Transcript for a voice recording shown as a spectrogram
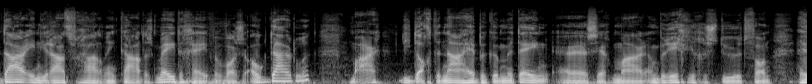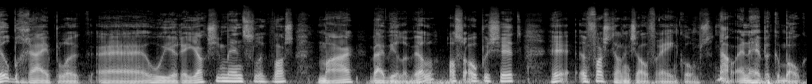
daar in die raadsvergadering kaders mee te geven, was ook duidelijk. Maar die dag daarna heb ik hem meteen zeg maar een berichtje gestuurd van heel begrijpelijk hoe je reactie menselijk was. Maar wij willen wel als OPZ hè, een vaststellingsovereenkomst. Nou, en dan heb ik hem ook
